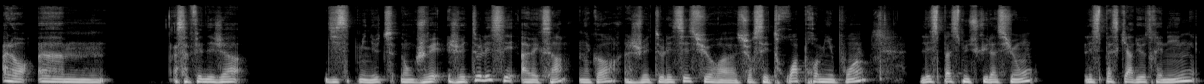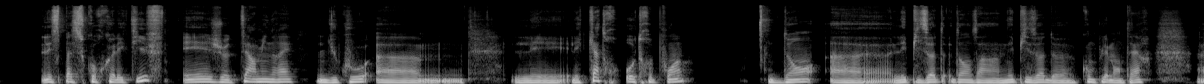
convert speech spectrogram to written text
Alors, euh, ça fait déjà 17 minutes, donc je vais, te laisser avec ça, d'accord? Je vais te laisser sur, sur ces trois premiers points. L'espace musculation, l'espace cardio training, l'espace court collectif et je terminerai du coup euh, les, les, quatre autres points dans euh, l'épisode dans un épisode complémentaire. Euh,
